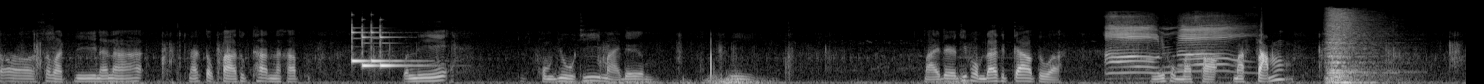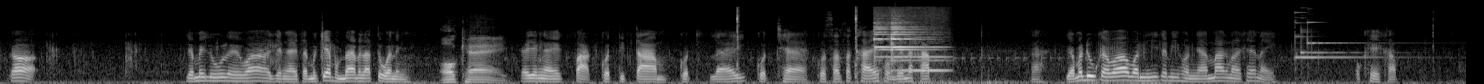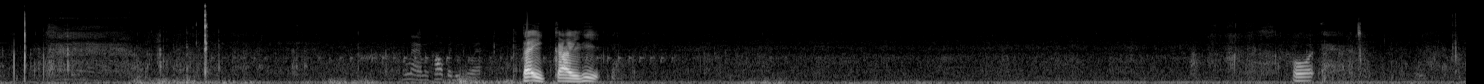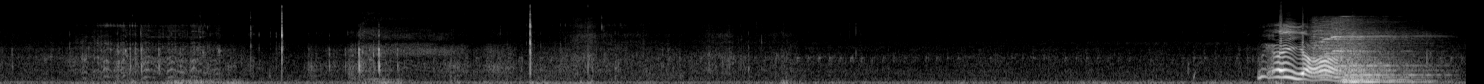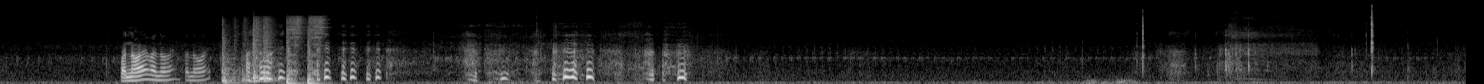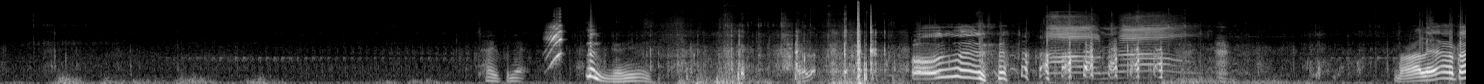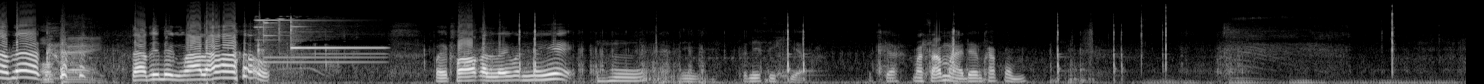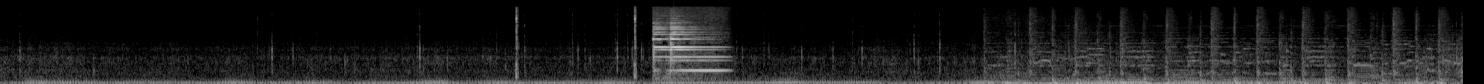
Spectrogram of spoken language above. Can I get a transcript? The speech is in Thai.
ก็สวัสดีนะนะนักตกปลาทุกท่านนะครับ วันนี้ผมอยู่ที่หมายเดิมนี่หมายเดิมที่ผมได้สิบเก้าตัววันนี้ผมมาสอบมาซ้ำก็ ยังไม่รู้เลยว่ายังไง แต่เมื่อกี้ผมได้มาแล้วตัวหนึ่ง Okay. ก็ยังไงฝากกดติดตาม กดไลค์กดแชร์ กด subscribe ให้ผมด้วยนะครับนะเดี๋ยวมาดูกันว่าวันนี้จะมีผลงานมากน้อยแค่ไหน โอเคครับ ข้างในมันเข้าไปดี ไหมได้อีกไกลพี่ โอ้ยไม่เอ้ยหรอปลาน้อยปลาน้อยปลาน้อยปลาน้อย ใช่ปะเนี่ย นั่นไงเอาละโอ้ยมาแล้วแต้มแรก Okay. แต้มที่หนึ่งมาแล้ว เปิดฟอกันเลยวันนี้นี่ตัวนี้สีเขียวจะมาซ้ำหมายเดิมครับผม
